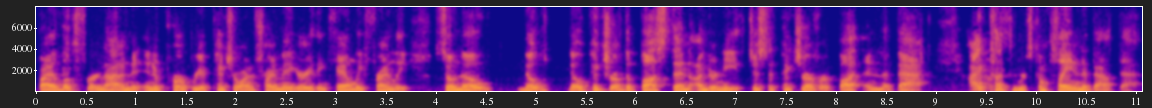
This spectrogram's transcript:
but I looked for not an inappropriate picture. I want to try to make everything family friendly. So no no no picture of the bust and underneath, just a picture of her butt and the back. I had customers complaining about that.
